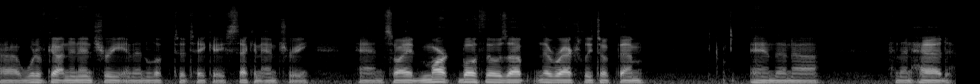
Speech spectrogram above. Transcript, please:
Uh, would have gotten an entry and then looked to take a second entry. And so I had marked both those up, never actually took them. And then, uh, and then had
